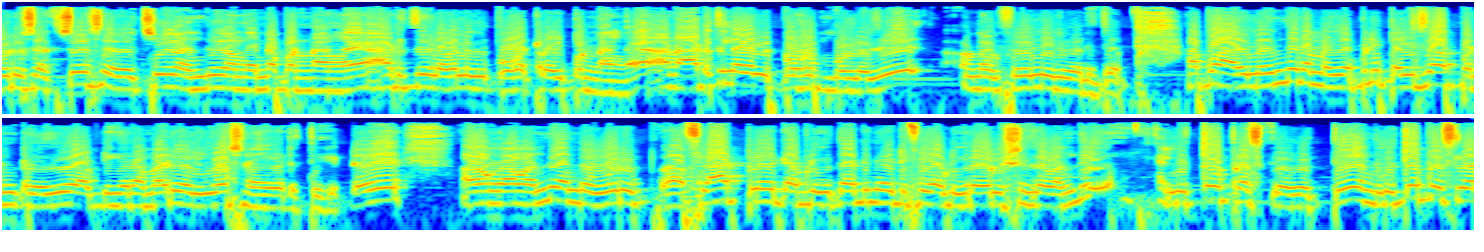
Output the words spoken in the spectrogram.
ஒரு சக்ஸஸை வச்சு வந்து அவங்க என்ன பண்ணாங்க? அடுத்த லெவலுக்கு போக ட்ரை பண்ணாங்க. ஆனால் அடுத்த லெவல் போகும்பொழுது அவங்க அவங்களுக்கு ஃபெயிலியர் வருது. அப்போ அதுலேருந்து நம்ம எப்படி பைசா பண்ணுறது அப்படிங்கிற மாதிரி ஒரு யோசனை எடுத்துக்கிட்டு அவங்க வந்து அந்த ஒரு ஃபிளாட் பிளேட் அப்படி தேர்ட்டின் எயிட்டி ஃபைவ் அப்படிங்கிற ஒரு விஷயத்தை வந்து லித்தோ ப்ரெஸ்க்கு விற்று அந்த லித்தோ ப்ரெஸ்ல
